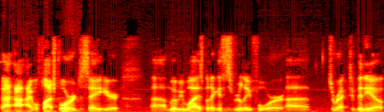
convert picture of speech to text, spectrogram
I, I will flash forward to say here, uh, movie wise, but I guess it's really for uh, direct to video.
